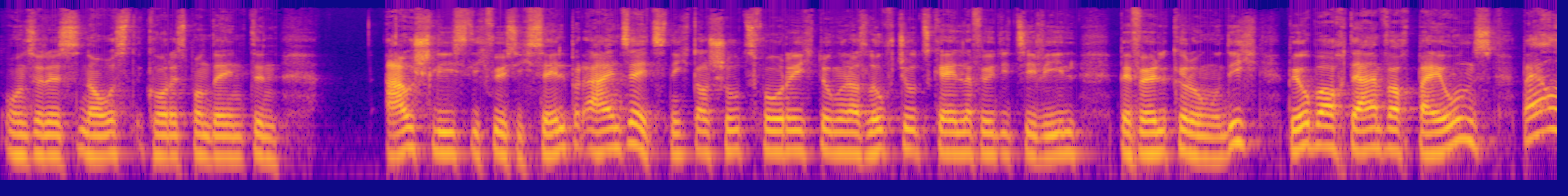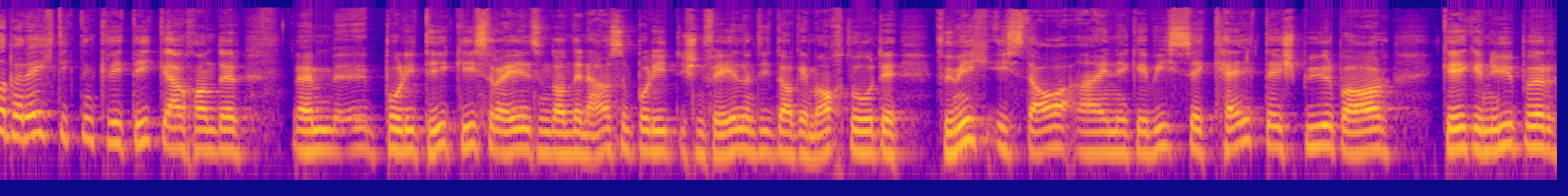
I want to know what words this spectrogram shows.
unseres Nost-Korrespondenten ausschließlich für sich selber einsetzt, nicht als Schutzvorrichtungen, als Luftschutzkeller für die Zivilbevölkerung. Und ich beobachte einfach bei uns, bei aller berechtigten Kritik auch an der ähm, Politik Israels und an den außenpolitischen Fehlern, die da gemacht wurde, für mich ist da eine gewisse Kälte spürbar gegenüber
